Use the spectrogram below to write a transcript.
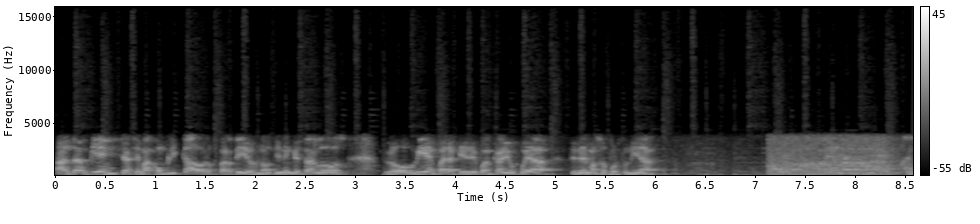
andan bien, se hace más complicado los partidos, ¿no? Tienen que estar los dos, los dos bien para que Huancayo pueda tener más oportunidad. Sí,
